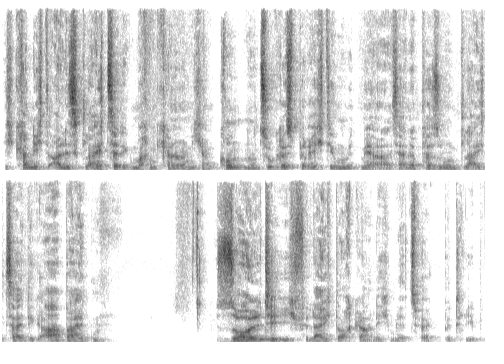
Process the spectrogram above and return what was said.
ich kann nicht alles gleichzeitig machen. Ich kann auch nicht an Konten und Zugriffsberechtigung mit mehr als einer Person gleichzeitig arbeiten sollte ich vielleicht auch gar nicht im Netzwerkbetrieb.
